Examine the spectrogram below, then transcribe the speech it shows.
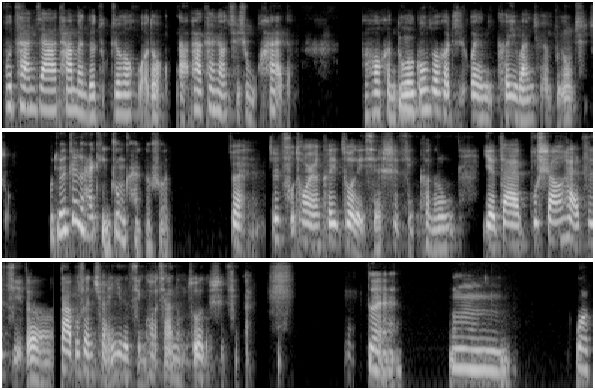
不参加他们的组织和活动，哪怕看上去是无害的。然后很多工作和职位，你可以完全不用去做。我觉得这个还挺中肯的，说的。对，就是普通人可以做的一些事情，可能也在不伤害自己的大部分权益的情况下能做的事情。对，嗯，我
